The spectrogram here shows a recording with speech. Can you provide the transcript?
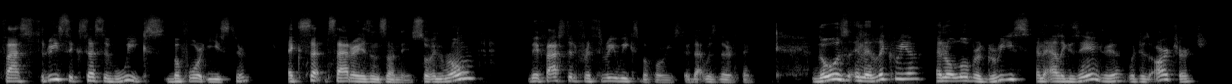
fast three successive weeks before Easter, except Saturdays and Sundays. So in Rome, they fasted for three weeks before Easter. That was their thing. Those in Illyria and all over Greece and Alexandria, which is our church,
